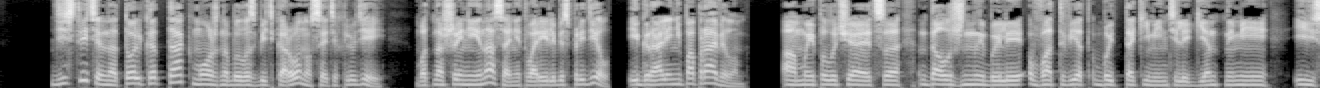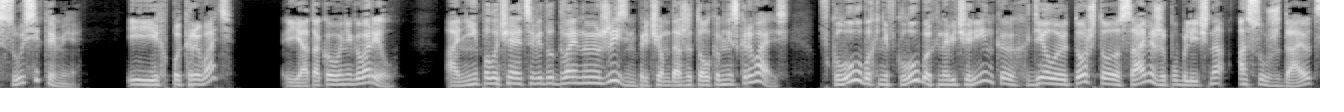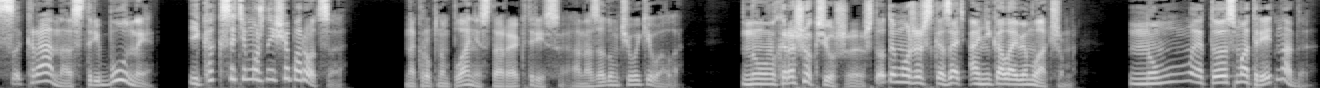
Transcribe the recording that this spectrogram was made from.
Действительно, только так можно было сбить корону с этих людей. В отношении нас они творили беспредел, играли не по правилам. А мы, получается, должны были в ответ быть такими интеллигентными Иисусиками? И их покрывать? Я такого не говорил. Они, получается, ведут двойную жизнь, причем даже толком не скрываясь. В клубах, не в клубах, на вечеринках делают то, что сами же публично осуждают с экрана, с трибуны. И как с этим можно еще бороться? На крупном плане старая актриса, она задумчиво кивала. «Ну, хорошо, Ксюша, что ты можешь сказать о Николаеве-младшем?» «Ну, это смотреть надо».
